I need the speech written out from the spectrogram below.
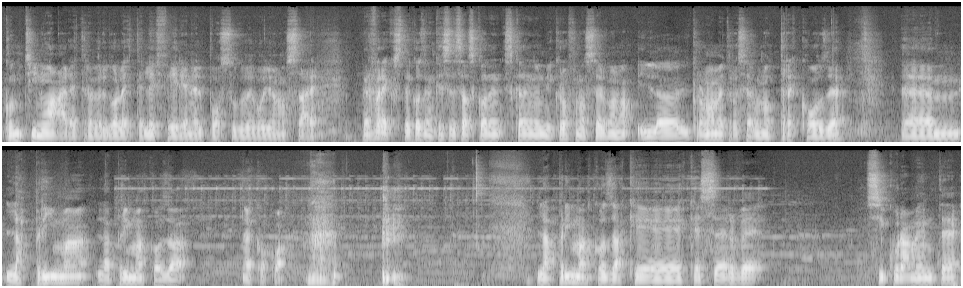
continuare, tra virgolette, le ferie nel posto dove vogliono stare. Per fare queste cose, anche se sta scadendo il microfono, servono il, il cronometro servono tre cose. Um, la, prima, la prima cosa, ecco qua. la prima cosa che, che serve sicuramente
